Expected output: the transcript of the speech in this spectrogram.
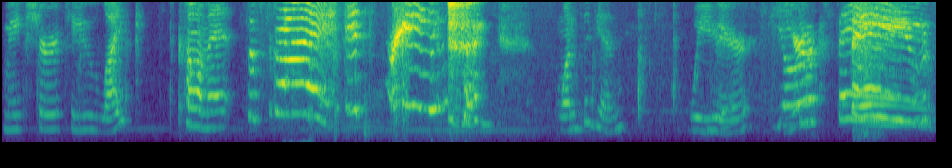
Make sure to like. Comment. Subscribe! It's free. Once again, we're We're Your faves.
